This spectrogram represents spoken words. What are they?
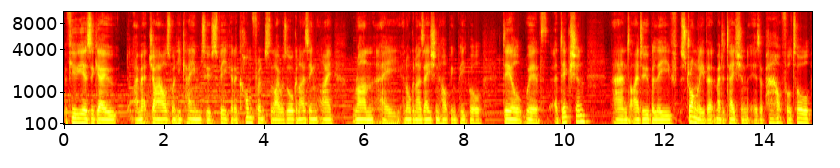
A few years ago, I met Giles when he came to speak at a conference that I was organising. I run a, an organisation helping people deal with addiction. And I do believe strongly that meditation is a powerful tool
